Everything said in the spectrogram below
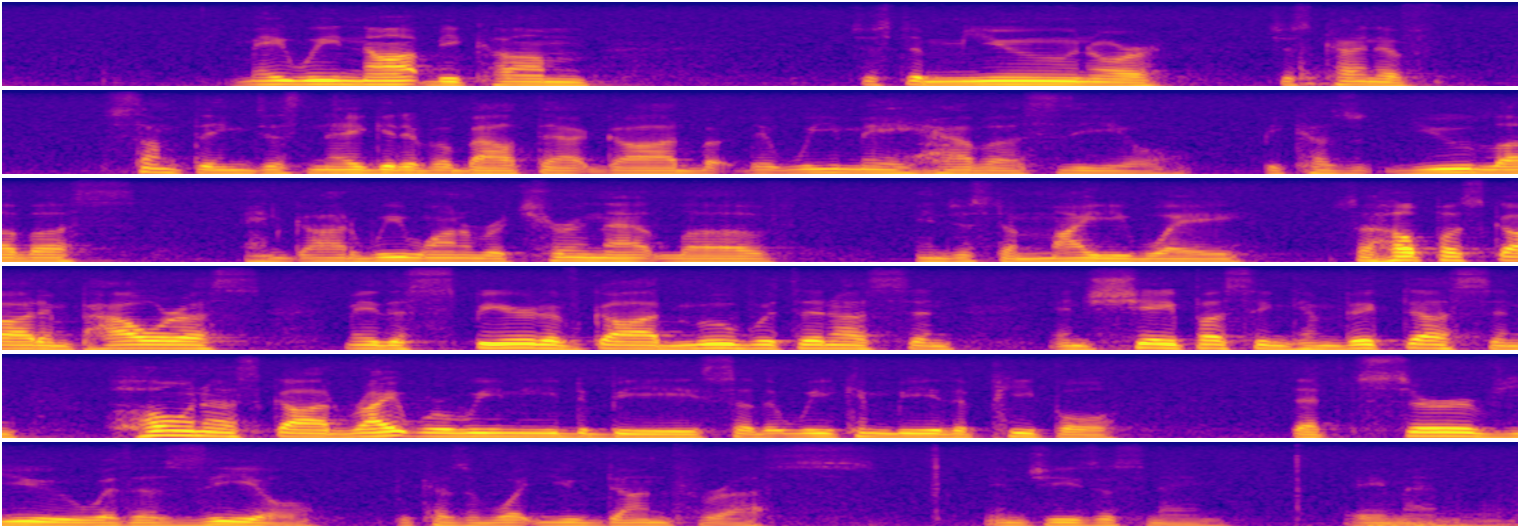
May we not become just immune or just kind of something just negative about that, God, but that we may have a zeal because you love us, and God, we want to return that love in just a mighty way. So help us, God, empower us. May the Spirit of God move within us and, and shape us and convict us and hone us, God, right where we need to be so that we can be the people that serve you with a zeal because of what you've done for us. In Jesus' name, amen.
